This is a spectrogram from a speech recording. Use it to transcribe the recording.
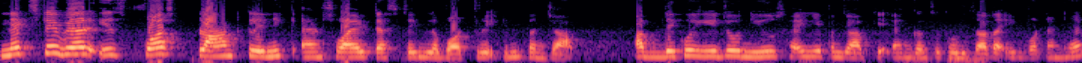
Next day where is first plant clinic and soil testing laboratory in Punjab अब देखो ये जो न्यूज़ है ये पंजाब के एंगल से थोड़ी ज़्यादा इंपॉर्टेंट है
